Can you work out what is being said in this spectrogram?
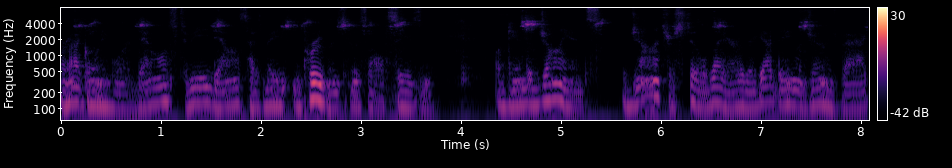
Are not going anywhere. Dallas, to me, Dallas has made improvements this offseason. Again, the Giants. The Giants are still there. They got Daniel Jones back.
